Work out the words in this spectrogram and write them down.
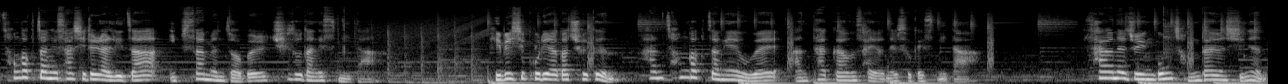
청각장애 사실을 알리자 입사 면접을 취소당했습니다. BBC 코리아가 최근 한 청각장애우의 안타까운 사연을 소개했습니다. 사연의 주인공 정다현 씨는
